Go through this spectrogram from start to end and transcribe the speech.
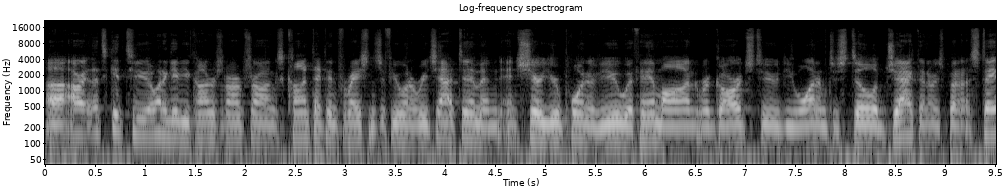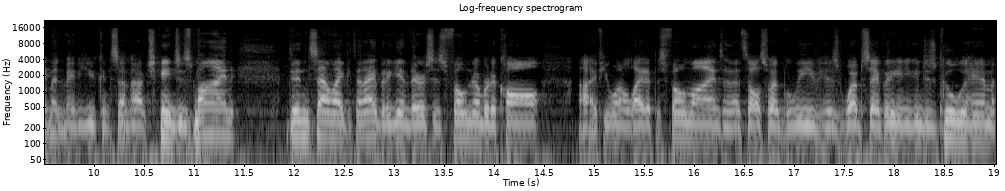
Uh, all right, let's get to. I want to give you Congressman Armstrong's contact information so if you want to reach out to him and, and share your point of view with him on regards to do you want him to still object? I know he's put out a statement. Maybe you can somehow change his mind. Didn't sound like it tonight, but again, there's his phone number to call. Uh, if you want to light up his phone lines, and that's also, I believe, his website. But again, you can just Google him.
